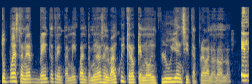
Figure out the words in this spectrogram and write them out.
tú puedes tener 20, 30 mil, 40 mil en el banco y creo que no influyen si te aprueban o no, ¿no? El,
